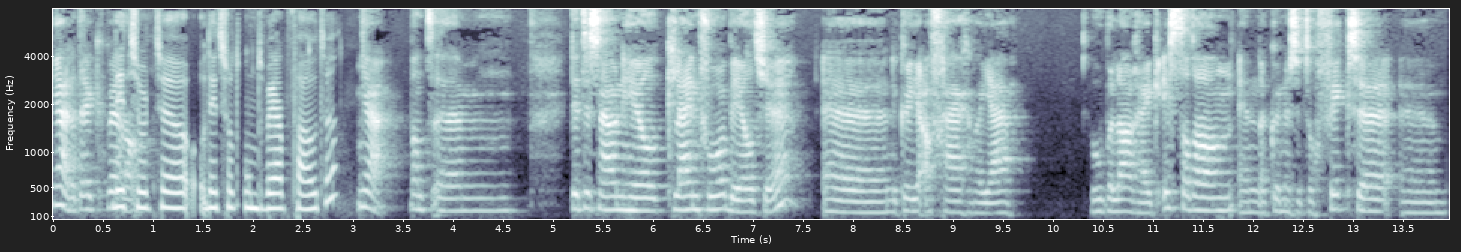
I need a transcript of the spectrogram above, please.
Ja, dat denk ik wel. Dit soort, uh, dit soort ontwerpfouten? Ja, want um, dit is nou een heel klein voorbeeldje. Uh, dan kun je afvragen, maar ja, hoe belangrijk is dat dan? En dan kunnen ze toch fixen. Um,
